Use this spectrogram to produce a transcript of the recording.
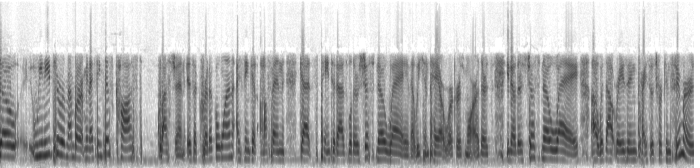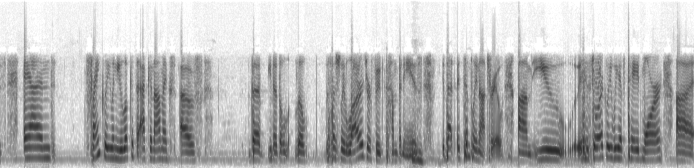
So we need to remember. I mean, I think this cost question is a critical one. I think it often gets painted as, well, there's just no way that we can pay our workers more. There's, you know, there's just no way uh, without raising prices for consumers. And frankly, when you look at the economics of the, you know, the, the especially larger food companies, mm. that it's simply not true. Um, you historically we have paid more, uh,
